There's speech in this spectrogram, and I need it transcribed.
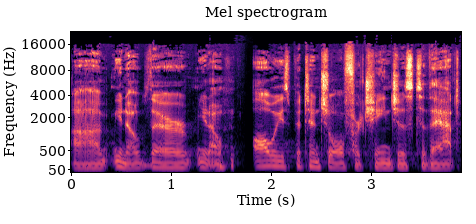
um, you know there you know always potential for changes to that.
